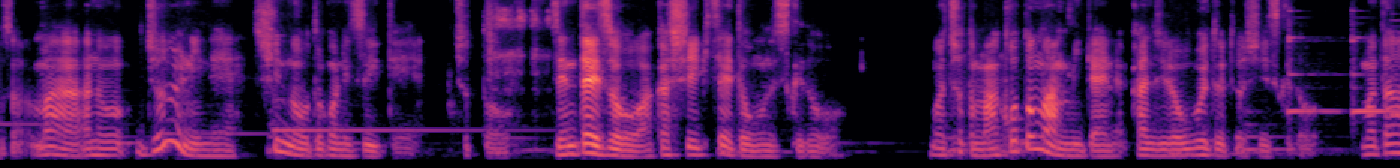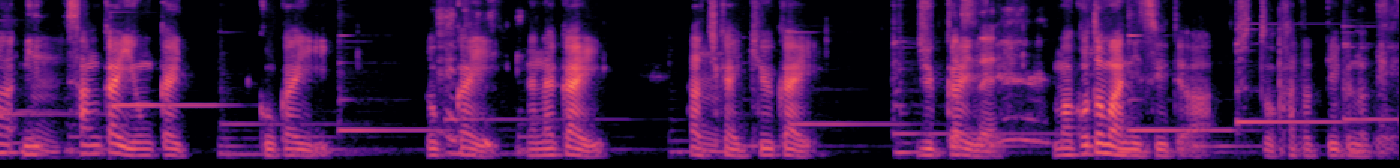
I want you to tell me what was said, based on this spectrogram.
そまあ、あの、徐々にね、真の男について、ちょっと全体像を明かしていきたいと思うんですけど、まあ、ちょっと誠マンみたいな感じで覚えておいてほしいですけど、またにうん。3回、4回、5回、6回、7回、8回、9回、10回で、です誠マンについてはちょっと語っていくので、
